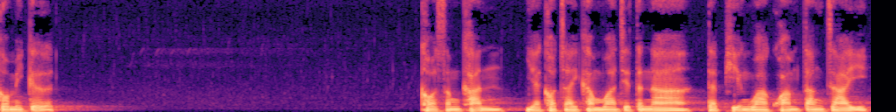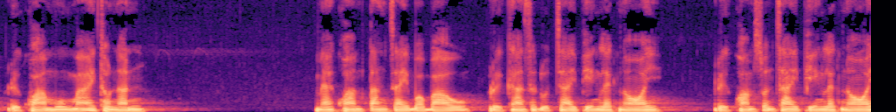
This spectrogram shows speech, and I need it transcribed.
ก็ไม่เกิด ข้อสำคัญอย่าเข้าใจคำว่าเจตนา แต่เพียงว่าความตั้งใจหรือความมุ่งหมายเท่านั้น แม้ความตั้งใจเบาๆ หรือการสะดุดใจเพียงเล็กน้อย หรือความสนใจเพียงเล็กน้อย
